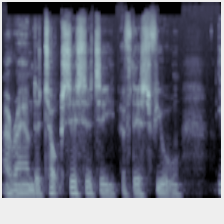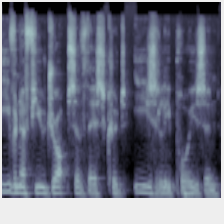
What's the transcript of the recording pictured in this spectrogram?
around the toxicity of this fuel. Even a few drops of this could easily poison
